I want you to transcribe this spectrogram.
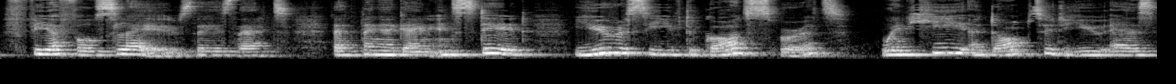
fearful slaves. There's that, that thing again. Instead, you received God's spirit when He adopted you as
